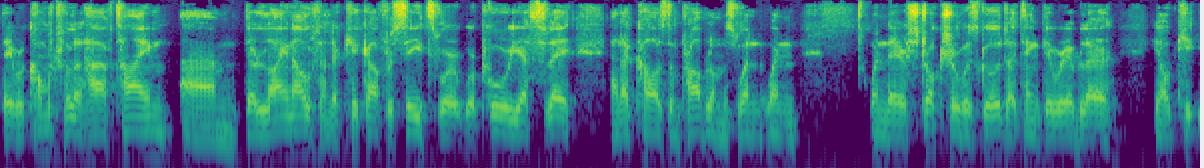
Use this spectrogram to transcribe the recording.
They were comfortable at half time. Um, their line out and their kickoff receipts were, were poor yesterday, and that caused them problems when when when their structure was good, I think they were able to, you know, keep,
